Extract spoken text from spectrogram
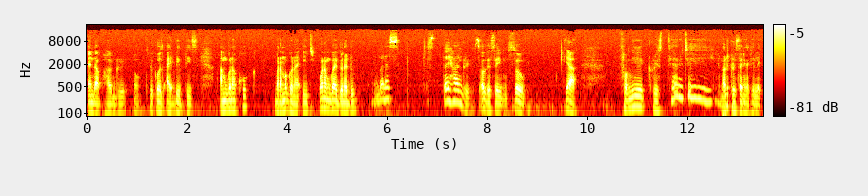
end up hungry. No it's because i did this. I'm gonna cook but I'm not gonna eat. What I'm gonna, gonna do? I'm gonna just stay hungry. It's all the same. So, yeah, for me, Christianity, not Christianity, actually, like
